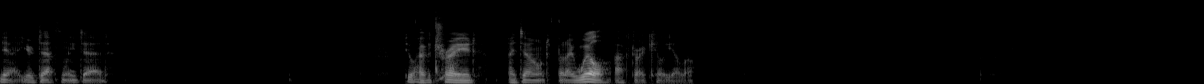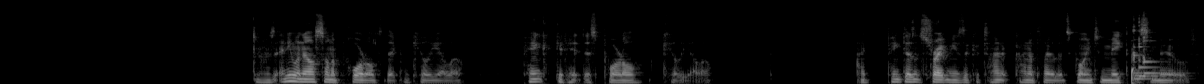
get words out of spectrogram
Yeah, you're definitely dead. Do I have a trade? I don't, but I will after I kill yellow. Is anyone else on a portal that can kill yellow? Pink could hit this portal, kill yellow. I, pink doesn't strike me as the kind of, kind of player that's going to make this move.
